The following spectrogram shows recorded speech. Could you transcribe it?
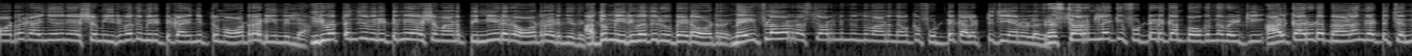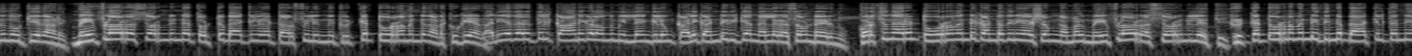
ഓർഡർ കഴിഞ്ഞതിന് ശേഷം ഇരുപത് മിനിറ്റ് കഴിഞ്ഞിട്ടും ഓർഡർ അടിയുന്നില്ല. ഇരുപത്തഞ്ച് മിനിറ്റിന് ശേഷമാണ് പിന്നീട് ഒരു ഓർഡർ അടിഞ്ഞത്. അതും ഇരുപത് രൂപയുടെ ഓർഡർ മെയ്ഫ്ലവർ റെസ്റ്റോറന്റിൽ നിന്നുമാണ് നമുക്ക് ഫുഡ് കളക്ട് ചെയ്യാനുള്ളത്. റെസ്റ്റോറന്റിലേക്ക് ഫുഡ് എടുക്കാൻ പോകുന്ന വഴിക്ക് ആൾക്കാരുടെ ബഹളം കേട്ട് ചെന്ന് നോക്കിയതാണ്. മെയ്ഫ്ലവർ റെസ്റ്റോറന്റിന്റെ തൊട്ട് ബാക്കിലുള്ള ടർഫിൽ ഇന്ന് ക്രിക്കറ്റ് ടൂർണമെന്റ് നടക്കുകയാണ്. വലിയ തരത്തിൽ കാണികളൊന്നും ഇല്ലെങ്കിലും കളി കണ്ടിരിക്കാൻ നല്ല രസമുണ്ടായിരുന്നു. കുറച്ചു നേരം ടൂർണമെന്റ് കണ്ടതിന് ശേഷം നമ്മൾ മെയ്ഫ്ലവർ റെസ്റ്റോറന്റിൽ എത്തി. ക്രിക്കറ്റ് ടൂർണമെന്റ് ഇതിന്റെ ബാക്കിൽ തന്നെ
